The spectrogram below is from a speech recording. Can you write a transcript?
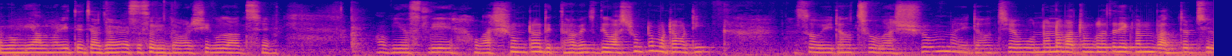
এবং এই আলমারিতে যা যা অ্যাসেসরি দেওয়ার সেগুলো আছে। অবভিয়াসলি ওয়াশরুমটাও দেখতে হবে। যদি ওয়াশরুমটা মোটামুটি সো এটা হচ্ছে ওয়াশরুম এটা হচ্ছে অন্যান্য বাথরুমগুলোতে দেখলাম বাথটাব ছিল,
